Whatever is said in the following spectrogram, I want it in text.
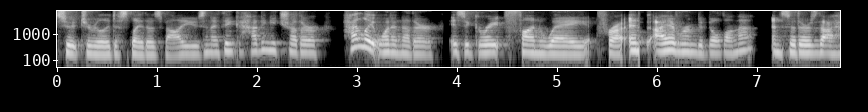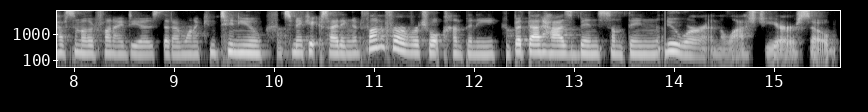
to, to really display those values. And I think having each other highlight one another is a great fun way for and I have room to build on that. And so there's I have some other fun ideas that I want to continue to make exciting and fun for our virtual company, but that has been something newer in the last year. So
